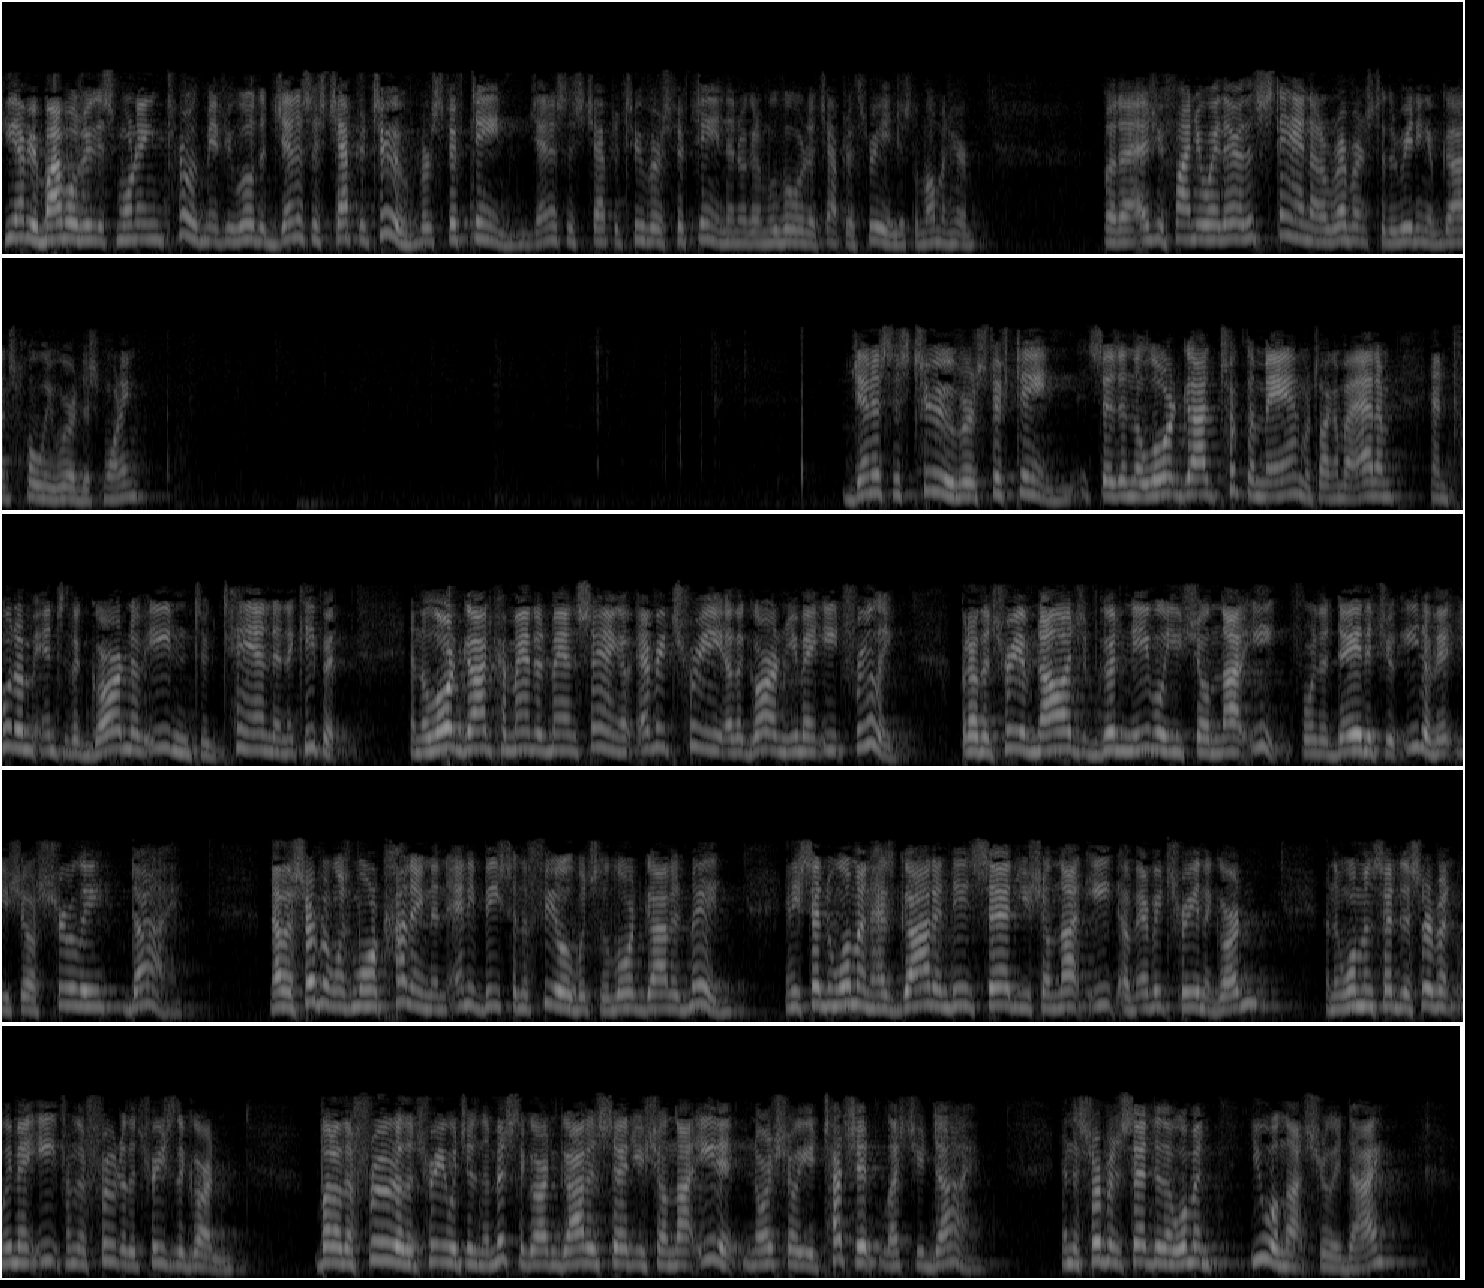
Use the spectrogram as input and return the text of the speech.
If you have your Bibles with you this morning, turn with me, if you will, to Genesis chapter 2, verse 15. Genesis chapter 2, verse 15. Then we're going to move over to chapter 3 in just a moment here. But uh, as you find your way there, let's stand out of reverence to the reading of God's holy word this morning. Genesis 2, verse 15. It says, And the Lord God took the man, we're talking about Adam, and put him into the Garden of Eden to tend and to keep it. And the Lord God commanded man, saying, Of every tree of the garden you may eat freely, but of the tree of knowledge of good and evil you shall not eat, for the day that you eat of it you shall surely die. Now the serpent was more cunning than any beast in the field which the Lord God had made. And he said to the woman, Has God indeed said, You shall not eat of every tree in the garden? And the woman said to the serpent, We may eat from the fruit of the trees of the garden. But of the fruit of the tree which is in the midst of the garden, God has said, You shall not eat it, nor shall you touch it, lest you die. And the serpent said to the woman, You will not surely die.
